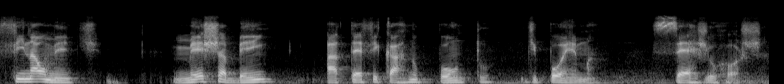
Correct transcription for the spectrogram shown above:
Finalmente, mexa bem até ficar no ponto de poema. Sérgio Rocha.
